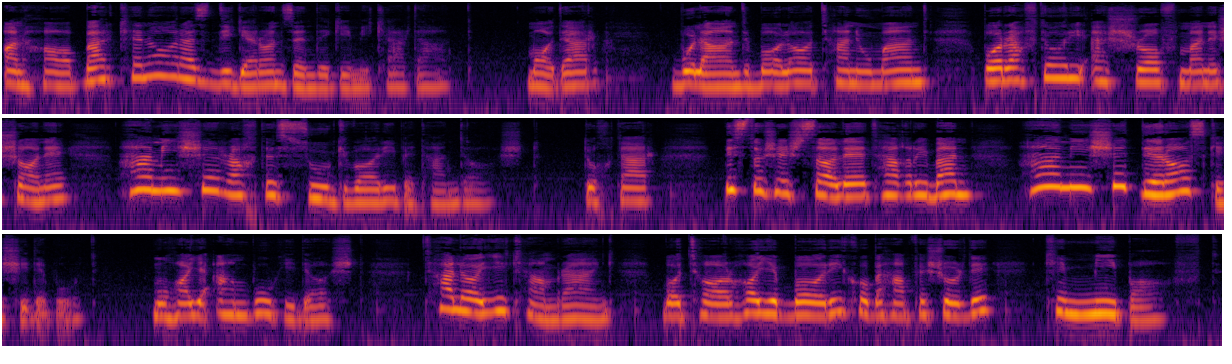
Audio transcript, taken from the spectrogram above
آنها بر کنار از دیگران زندگی می کردند. مادر بلند بالا تنومند با رفتاری اشراف منشانه همیشه رخت سوگواری به تن داشت. دختر 26 ساله تقریبا همیشه دراز کشیده بود. موهای انبوهی داشت. طلایی کمرنگ با تارهای باریک و به هم فشرده که می بافت.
